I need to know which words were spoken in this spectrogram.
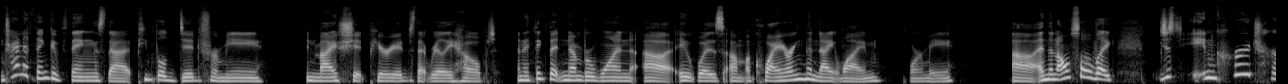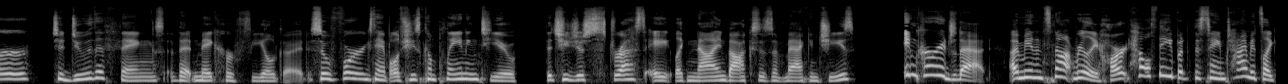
I'm trying to think of things that people did for me in my shit periods that really helped. And I think that number one, uh, it was um, acquiring the night wine for me. Uh, and then also, like, just encourage her to do the things that make her feel good. So, for example, if she's complaining to you that she just stress ate like nine boxes of mac and cheese, encourage that. I mean, it's not really heart healthy, but at the same time, it's like,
